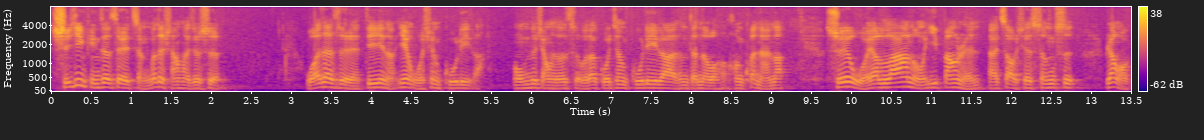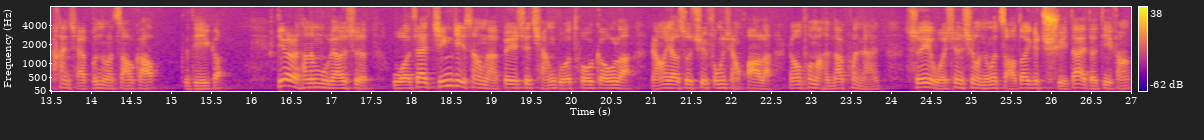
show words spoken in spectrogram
习近平在这里整个的想法就是，我在这里，第一呢，因为我现在孤立了。我们都讲过很多次，我在国际上孤立了，什么等等，我很困难了，所以我要拉拢一帮人来造一些声势，让我看起来不那么糟糕。这第一个。第二，他的目标是我在经济上呢被一些强国脱钩了，然后要说去风险化了，然后碰到很大困难，所以我现在希望能够找到一个取代的地方。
